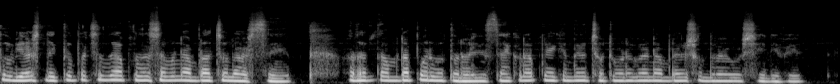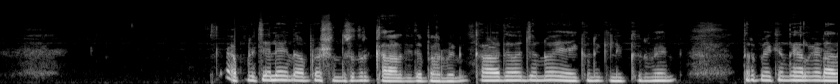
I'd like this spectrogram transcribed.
তো বিয়ার্স দেখতে পাচ্ছেন যে আপনাদের সামনে নামটা চলে আসছে। অর্থাৎ নামটা পরিবর্তন হয়ে গেছে। এখন আপনি এখান থেকে ছোট বড় করে নামটাকে সুন্দরভাবে বসিয়ে নেবেন আপনি চাইলে নামটা সুন্দর সুন্দর কালার দিতে পারবেন। কালার দেওয়ার জন্য এই ক্লিক করবেন। তারপর এখান থেকে হালকা ডান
